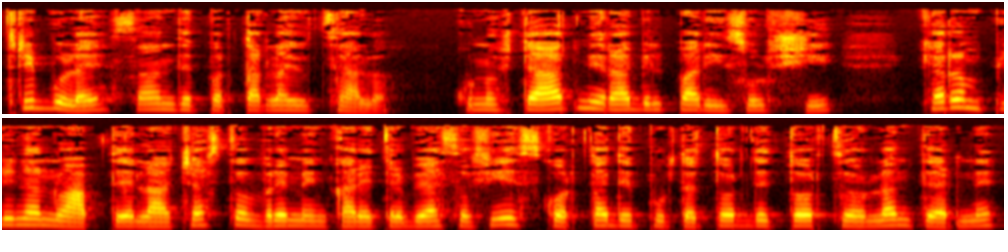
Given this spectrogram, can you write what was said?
Tribule s-a îndepărtat la iuțeală. Cunoștea admirabil Parisul și, chiar în plină noapte, la această vreme în care trebuia să fie escortat de purtători de torțe ori lanterne,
